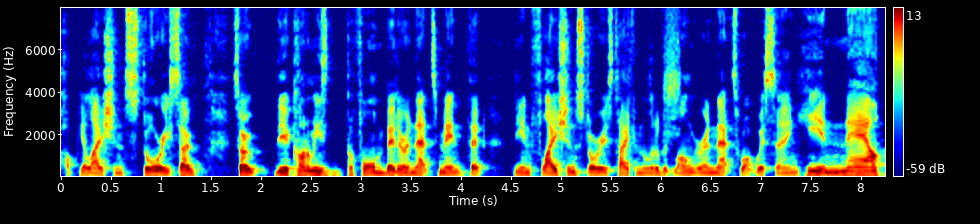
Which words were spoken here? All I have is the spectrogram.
population story. So so the economy's performed better, and that's meant that the inflation story has taken a little bit longer, and that's what we're seeing here now.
